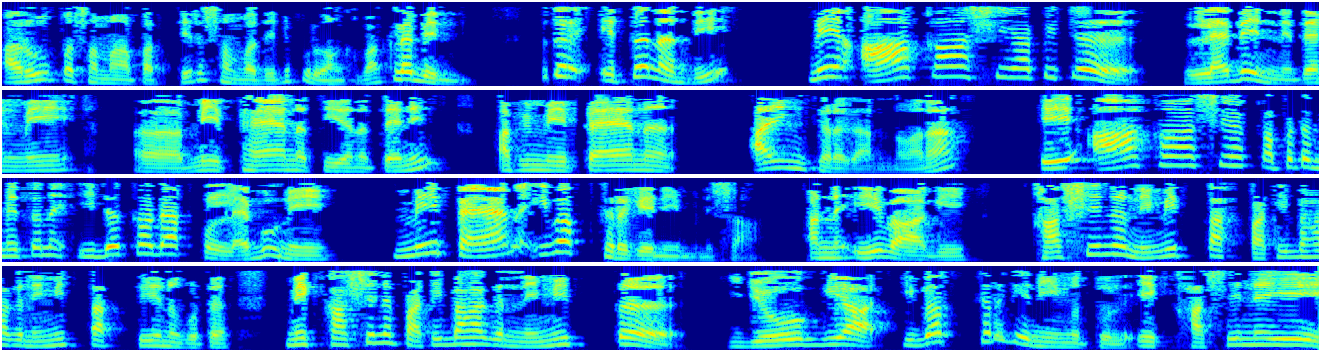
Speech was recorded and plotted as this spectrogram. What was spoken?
අරූප සමාපත්තියට සම්බන්ධින්න පුළුවන්කමක් ලැබෙන්නේ. ඒතර එතනදී මේ ආකාශය අපිට ලැබෙන්නේ දැන් මේ මේ පෑන තියෙන තැනින් අපි මේ පෑන අයින් කරගන්නවා නම් ඒ ආකාශයක් අපිට මෙතන ඉඩකඩක් ලැබුණේ මේ පෑන ඉවත් කර ගැනීම නිසා. අන්න ඒ වාගේ කසින නිමිත්තක් පටිභාග නිමිත්තක් තියෙනකොට මේ කසින පටිභාග නිමිත්ත යෝග්‍ය ඉවත් කර ගැනීම තුළ ඒ කසිනයේ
